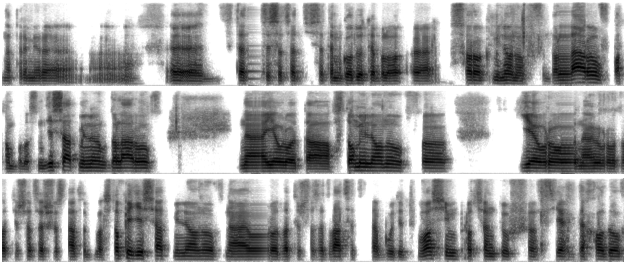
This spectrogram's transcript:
например, в 2010 году это было 40 миллионов долларов, потом было 70 миллионов долларов, на евро это 100 миллионов евро, на евро 2016 было 150 миллионов, на евро 2020 это будет 8% всех доходов.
